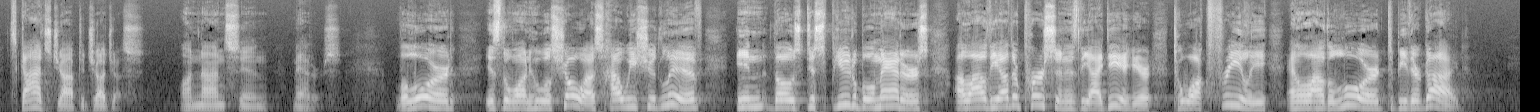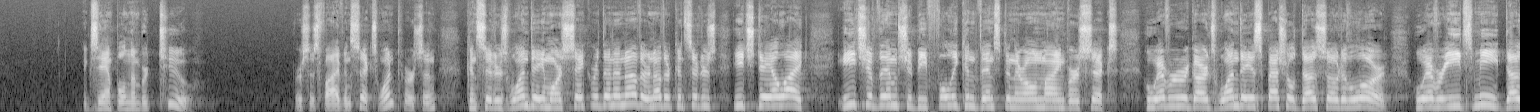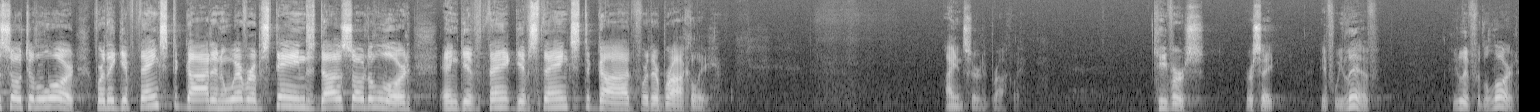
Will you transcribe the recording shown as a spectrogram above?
it's God's job to judge us on non sin matters. The Lord is the one who will show us how we should live in those disputable matters, allow the other person, is the idea here, to walk freely and allow the Lord to be their guide. Example number two, verses 5 and 6. One person considers one day more sacred than another, another considers each day alike. Each of them should be fully convinced in their own mind, verse 6. Whoever regards one day as special does so to the Lord. Whoever eats meat does so to the Lord, for they give thanks to God, and whoever abstains does so to the Lord and give thank, gives thanks to God for their broccoli. I inserted broccoli. Key verse, verse 8. If we live, we live for the Lord.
